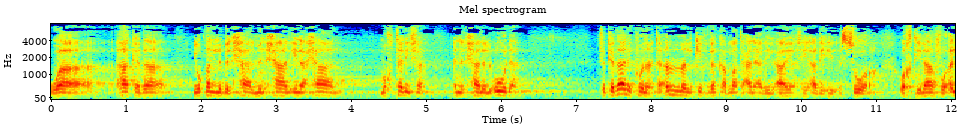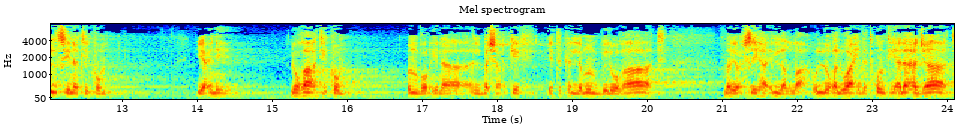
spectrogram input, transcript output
وهكذا يقلب الحال من حال إلى حال مختلفة عن الحال الأولى. فكذلك هنا تأمل كيف ذكر الله تعالى هذه الآية في هذه السورة واختلاف ألسنتكم يعني لغاتكم. انظر إلى البشر كيف يتكلمون بلغات ما يحصيها إلا الله واللغة الواحدة تكون فيها لهجات.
